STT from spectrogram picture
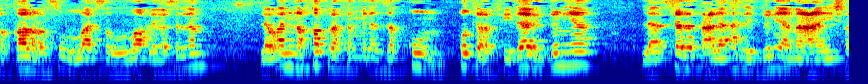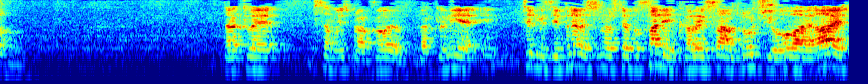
فقال رسول الله صلى الله عليه وسلم لو أن قطرة من الزقوم قطرت في دار الدنيا لأفسدت على أهل الدنيا معايشهم Dakle, samo ispravno kao je, dakle nije Tirmizi preneseno što je poslanik ali sam proučio ovaj ajet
